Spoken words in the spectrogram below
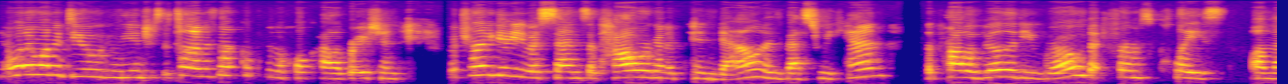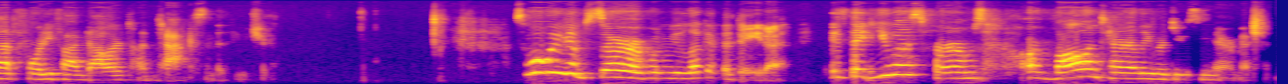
And what I want to do in the interest of time is not go through the whole calibration, but try to give you a sense of how we're going to pin down as best we can the probability rho that firms place on that $45 ton tax in the future. So what we observe when we look at the data is that US firms are voluntarily reducing their emissions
